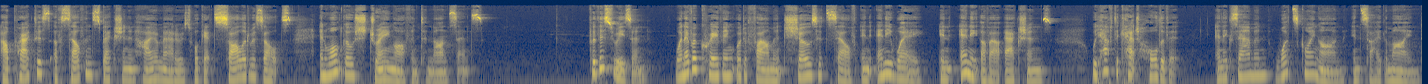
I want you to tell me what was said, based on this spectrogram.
our practice of self inspection in higher matters will get solid results and won't go straying off into nonsense. For this reason, whenever craving or defilement shows itself in any way in any of our actions, we have to catch hold of it and examine what's going on inside the mind.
